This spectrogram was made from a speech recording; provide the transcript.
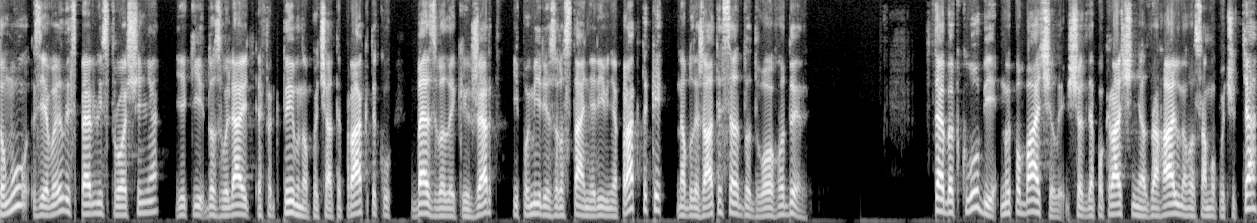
Тому з'явились певні спрощення, які дозволяють ефективно почати практику без великих жертв і по мірі зростання рівня практики наближатися до 2 годин. В тебе в клубі ми побачили, що для покращення загального самопочуття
